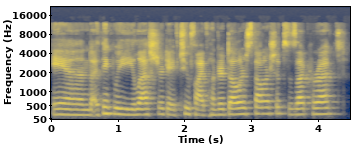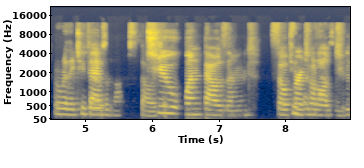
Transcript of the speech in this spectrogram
And I think we last year gave two five hundred dollar scholarships. Is that correct? Or were they two thousand dollars scholarships? Two one thousand, so Two for a total of two,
